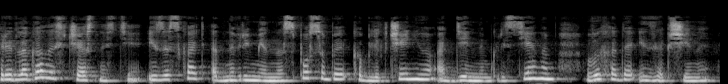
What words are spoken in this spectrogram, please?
Предлагалось, в частности, изыскать одновременно способы к облегчению отдельным крестьянам выхода из общины,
